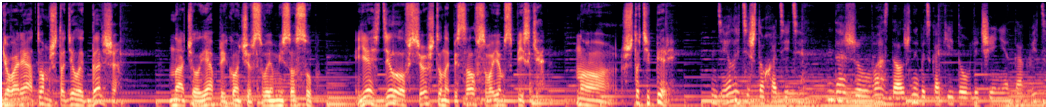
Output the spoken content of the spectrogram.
Говоря о том, что делать дальше, начал я, прикончив свой мисо-суп. Я сделал все, что написал в своем списке. Но что теперь? Делайте, что хотите. Даже у вас должны быть какие-то увлечения, так ведь?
